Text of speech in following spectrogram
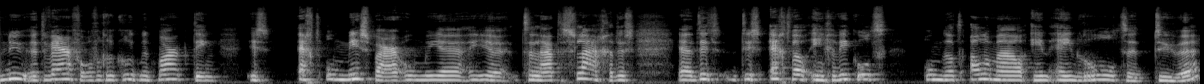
nu het werven of recruitment marketing is echt onmisbaar om je, je te laten slagen. Dus ja, dit, het is echt wel ingewikkeld om dat allemaal in één rol te duwen.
